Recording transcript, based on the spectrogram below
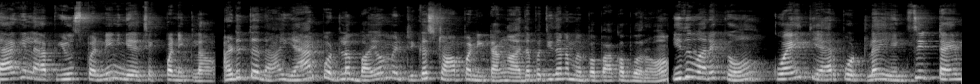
சாகில் ஆப் யூஸ் பண்ணி நீங்கள் செக் பண்ணிக்கலாம். அடுத்ததா ஏர்போர்ட்ல பயோமெட்ரிக்கை ஸ்டாப் பண்ணிட்டாங்க. அதை பற்றி தான் நம்ம இப்போ பார்க்க போகிறோம் இது வரைக்கும் குவைத் ஏர்போர்ட்ல எக்ஸிட் டைம்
